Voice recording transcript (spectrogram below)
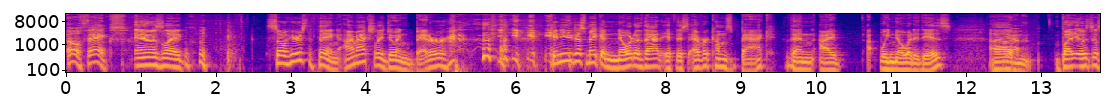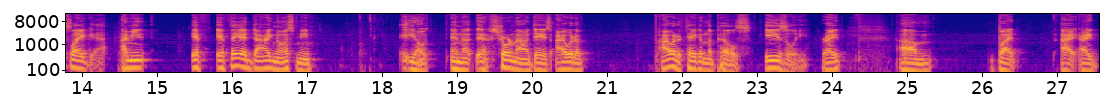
Oh, thanks. And it was like, so here's the thing. I'm actually doing better. Can you just make a note of that? If this ever comes back, then I we know what it is. Um, Yeah. But it was just like, I mean, if if they had diagnosed me, you know, in a, in a short amount of days, I would have I would have taken the pills easily, right? Um, but I, I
